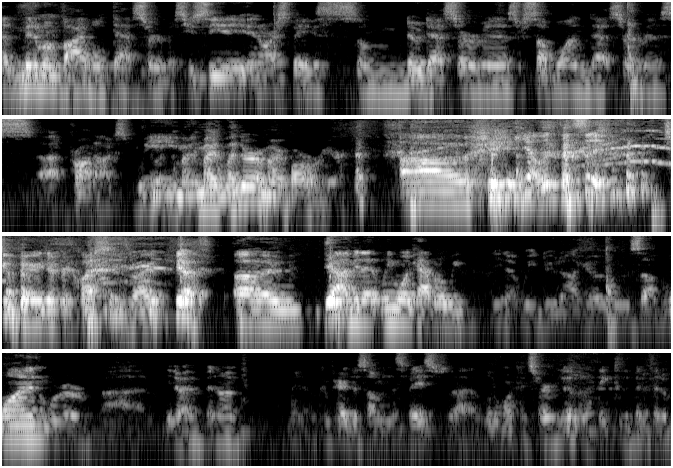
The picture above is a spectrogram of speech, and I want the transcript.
a minimum viable debt service? You see in our space some no debt service or sub one debt service uh, products. We am, I, am I a lender or am I a borrower here? uh, yeah, let's, let's say two very different questions, right? yes. Uh, yeah, I mean at Lima One Capital, we you know we do not go sub one. We're you know have been on you know compared to some in the space uh, a little more conservative, and I think to the benefit of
